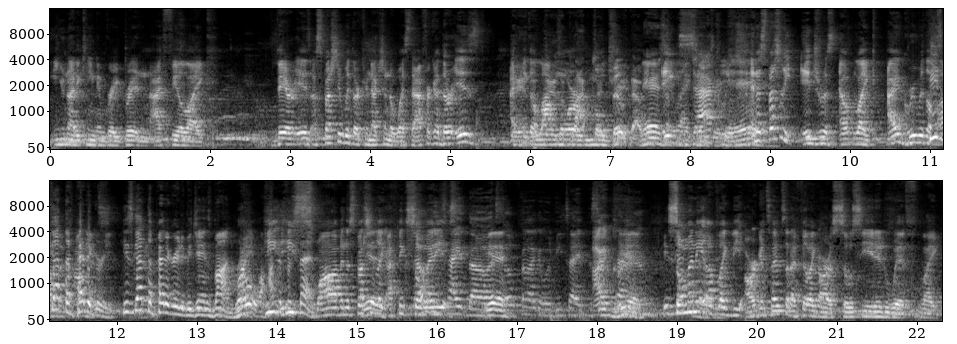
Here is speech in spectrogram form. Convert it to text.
United Kingdom, Great Britain, I feel like there is, especially with their connection to West Africa, there is. I think a lot more black mobility. that There's would- a black Exactly, yeah. and especially Idris. Out like I agree with a he's lot got of the, the, pedigree. He's got the pedigree to be James Bond. Right. No, he, he's 100%. suave, and especially Yeah. like I think so many. tight though. Yeah. I still feel like it would be tight. I agree. time. So many of like the archetypes that I feel like are associated with like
